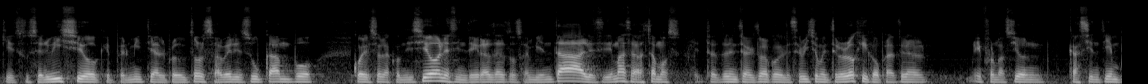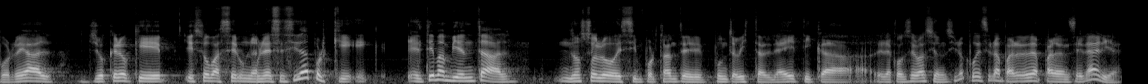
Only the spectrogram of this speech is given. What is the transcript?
que es un servicio que permite al productor saber en su campo cuáles son las condiciones, integrar datos ambientales y demás. Ahora estamos tratando de interactuar con el servicio meteorológico para tener información casi en tiempo real. Yo creo que eso va a ser una necesidad porque el tema ambiental no solo es importante desde el punto de vista de la ética de la conservación, sino puede ser una barrera parancelaria.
